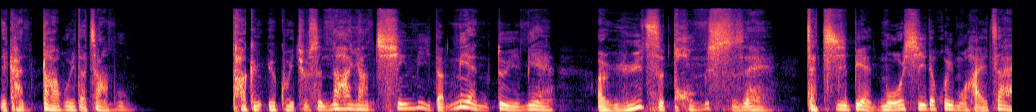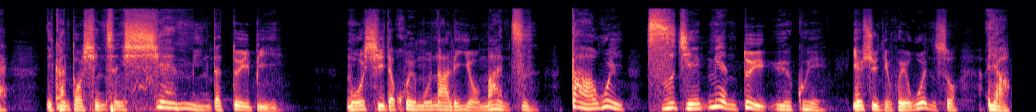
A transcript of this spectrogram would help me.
你看大卫的帐幕，他跟约柜就是那样亲密的面对面。而与此同时，哎，在畸变摩西的会幕还在，你看到形成鲜明的对比。摩西的会幕那里有幔子。大卫直接面对约柜，也许你会问说：“哎呀，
